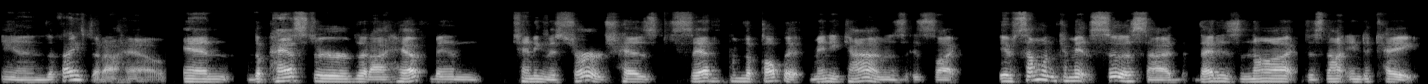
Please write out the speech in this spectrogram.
in the faith that I have. And the pastor that I have been attending this church has said from the pulpit many times, it's like, if someone commits suicide, that is not does not indicate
